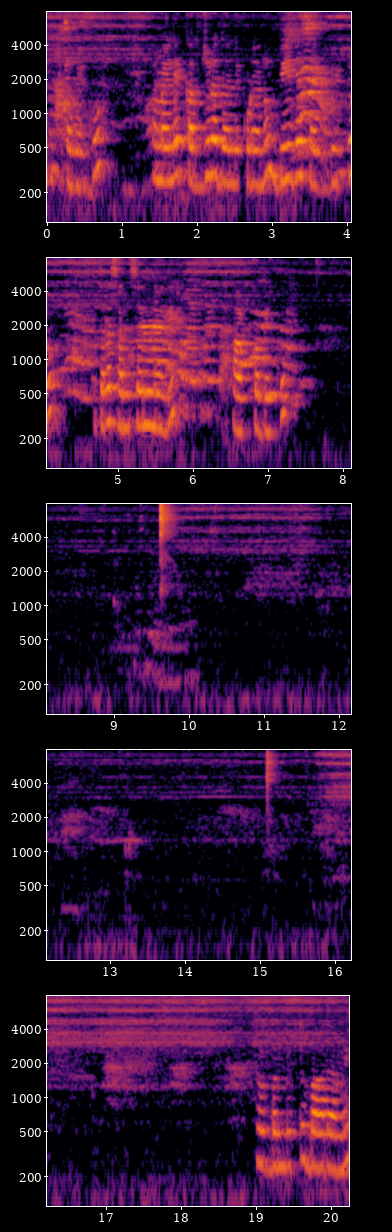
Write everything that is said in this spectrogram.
ಇಟ್ಕೋಬೇಕು. ಆಮೇಲೆ ಖರ್ಜೂರದಲ್ಲಿ ಕೂಡ ಬೀಜ ತೆಗೆದ್ಬಿಟ್ಟು ಈ ಥರ ಸಣ್ಣ ಸಣ್ಣಾಗಿ ಹಾಕ್ಕೋಬೇಕು. ಇವಾಗ ಬಂದ್ಬಿಟ್ಟು ಬಾದಾಮಿ.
